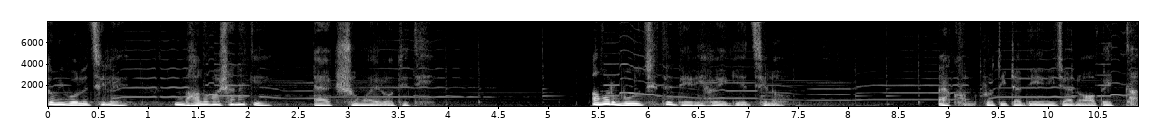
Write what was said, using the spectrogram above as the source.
তুমি বলেছিলে, ভালোবাসা নাকি এক সময়ের অতিথি। আমার বুঝতে দেরি হয়ে গিয়েছিল। এখন প্রতিটা দিনই যেন অপেক্ষা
